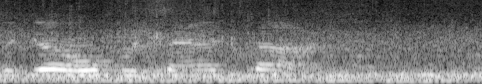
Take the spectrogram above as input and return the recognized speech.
to go for sad time.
